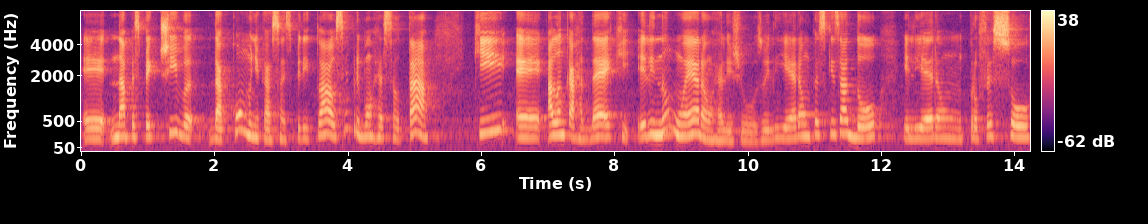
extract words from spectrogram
é, na perspectiva da comunicação espiritual, sempre bom ressaltar que é, Allan Kardec ele não era um religioso, ele era um pesquisador ele era um professor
